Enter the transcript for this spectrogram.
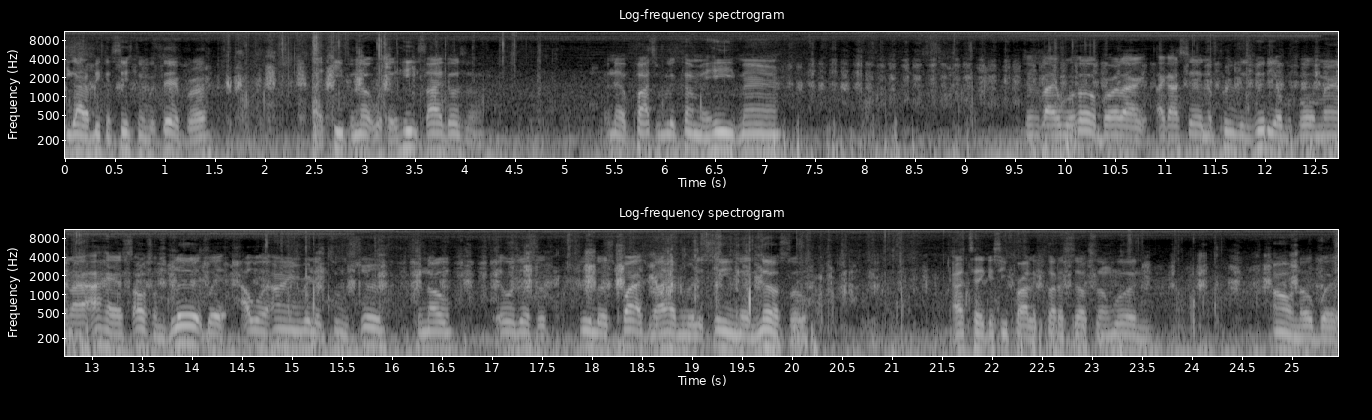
You gotta be consistent with that, bro. Like keeping up with the heat cycles and and they'll possibly come in heat, man. Just like with her, bro. Like like I said in the previous video before, man. Like I had saw some blood, but I was I ain't really too sure. You know, it was just a few little spots, but I haven't really seen nothing else. So I take it she probably cut herself somewhere. And, I don't know, but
